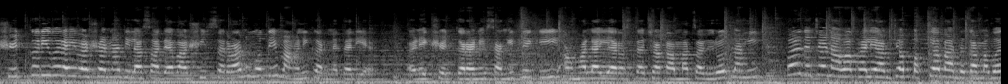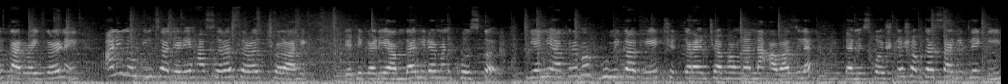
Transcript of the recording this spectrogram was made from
शेतकरी व रहिवाशांना दिलासा द्यावा अशी सर्वानुमते मागणी करण्यात आली आहे. अनेक शेतकऱ्यांनी सांगितले की आम्हाला या रस्त्याच्या कामाचा विरोध नाही पण त्याच्या नावाखाली आमच्या पक्क्या बांधकामावर कारवाई करणे आणि नोटीसा देणे हा सरळ सरळ छळ आहे. या ठिकाणी आमदार हिरामण खोसकर यांनी आक्रमक भूमिका घेत शेतकऱ्यांच्या भावनांना आवाज दिला त्यांनी स्पष्ट शब्दात सांगितले की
